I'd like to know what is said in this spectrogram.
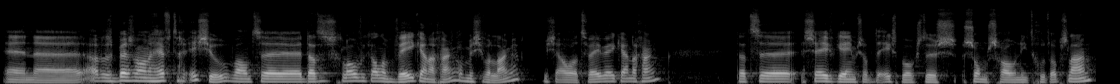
En eh, nou, dat is best wel een heftig issue, want eh, dat is geloof ik al een week aan de gang, of misschien wel langer. Misschien al wel twee weken aan de gang. Dat save games op de Xbox dus soms gewoon niet goed opslaan.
